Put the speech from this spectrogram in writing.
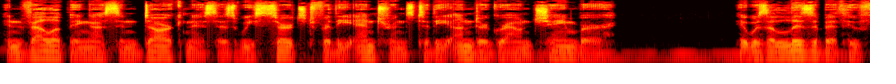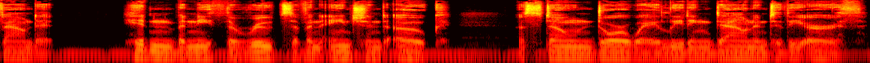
enveloping us in darkness as we searched for the entrance to the underground chamber. It was Elizabeth who found it, hidden beneath the roots of an ancient oak, a stone doorway leading down into the earth.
